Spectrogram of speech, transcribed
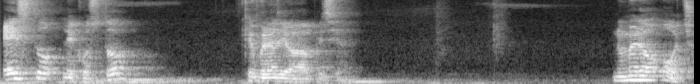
Esto le costó que fuera llevado a prisión. Número 8.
